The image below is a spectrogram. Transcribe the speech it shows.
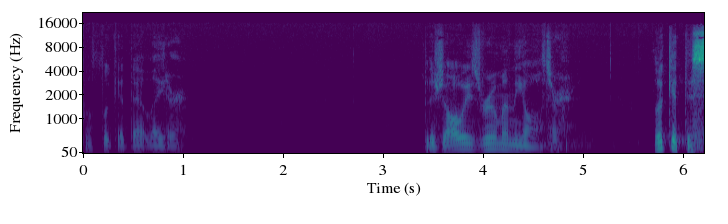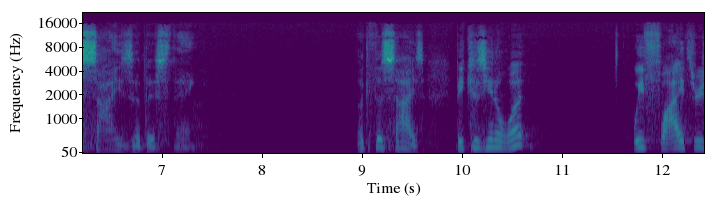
we'll look at that later. But there's always room on the altar. Look at the size of this thing. Look at the size. Because you know what? We fly through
